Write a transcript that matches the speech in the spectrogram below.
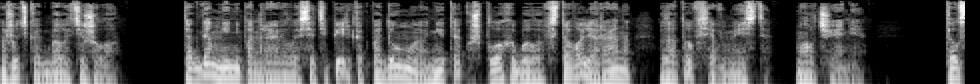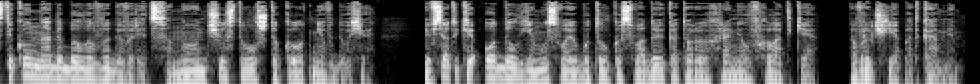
Жуть, как было тяжело. Тогда мне не понравилось, а теперь, как подумаю, не так уж плохо было. Вставали рано, зато все вместе. Молчание. Толстяку надо было выговориться, но он чувствовал, что Клод не в духе. И все-таки отдал ему свою бутылку с водой, которую хранил в холодке, в ручье под камнем.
